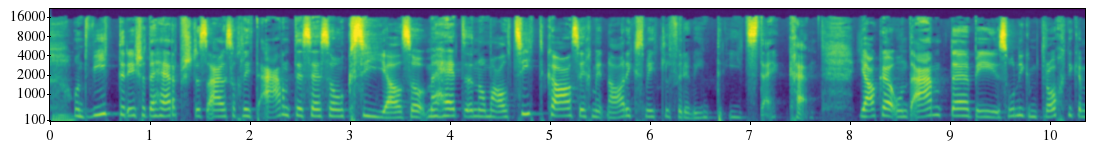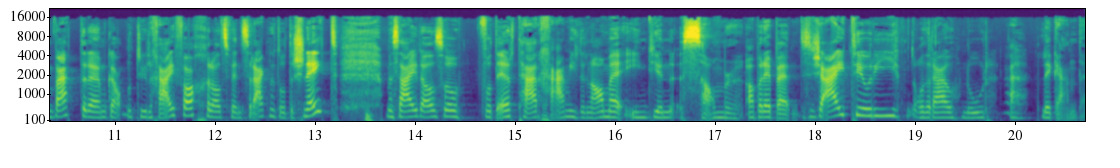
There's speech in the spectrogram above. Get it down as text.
Mhm. Und weiter ist der Herbst das auch so ein bisschen die Erntesaison gewesen. Also man hat noch mal Zeit gehabt, sich mit Nahrungsmitteln für den Winter einzudecken. Jagen und Ernten bei sonnigem, trocknigem Wetter ähm, geht natürlich einfacher, als wenn es regnet oder schneit. Mhm. Man sagt also, von dort her käme der Name Indian Summer. Aber eben, das ist eine Theorie oder auch nur eine Legende.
